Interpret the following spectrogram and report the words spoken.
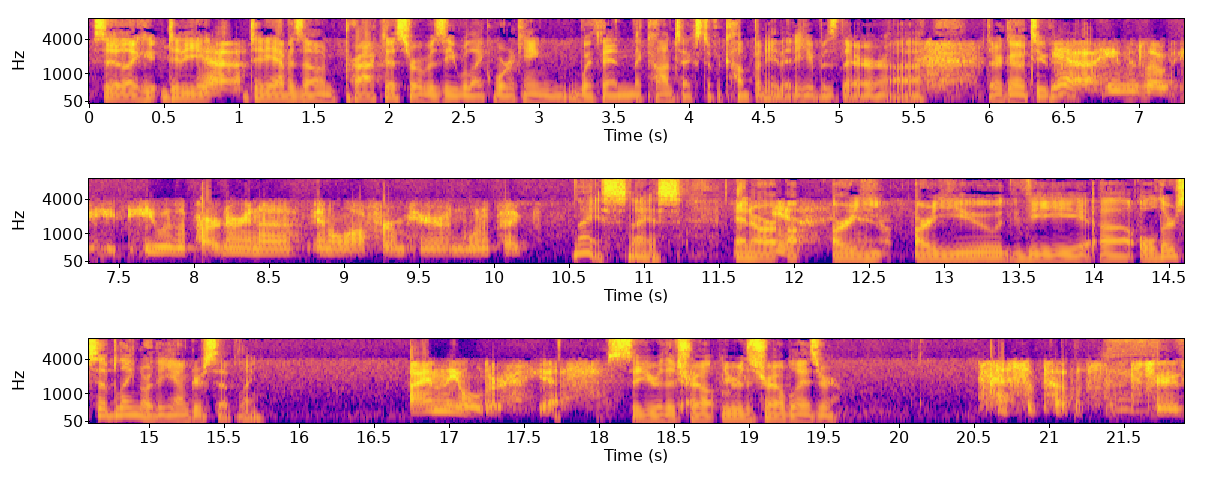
So, like, did he Yeah. did he have his own practice, or was he like working within the context of a company that he was their uh, their go to guy? Yeah, he was a he, he was a partner in a in a law firm here in Winnipeg. Nice, nice. And are Yeah. are, are you are you the uh, older sibling or the younger sibling? I am the older, yes. So you're the trail you're the trailblazer. I suppose it's true.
